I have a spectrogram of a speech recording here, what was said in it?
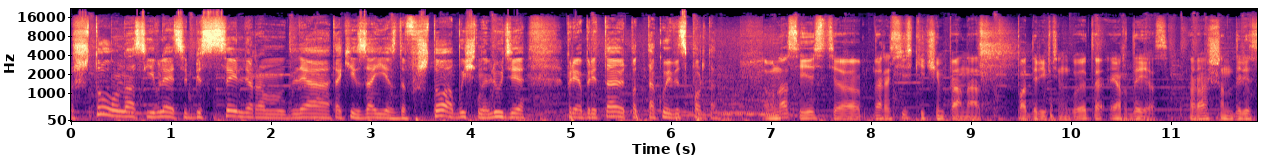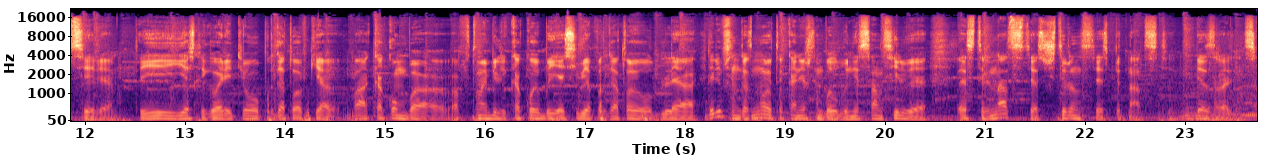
Что у нас является бестселлером для таких заездов? Что обычно люди приобретают под такой вид спорта? У нас есть э, российский чемпионат по дрифтингу. Это РДС, Russian Drift Series. И если говорить о подготовке, о каком бы автомобиле, какой бы я себе подготовил для дрифтинга, ну, это, конечно, был бы Nissan Silvia S13, S14, S15. Без разницы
